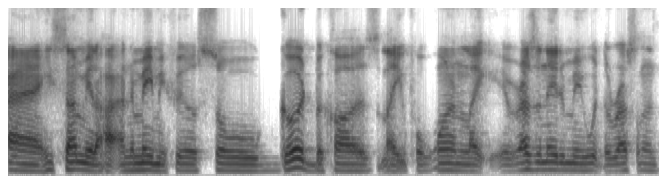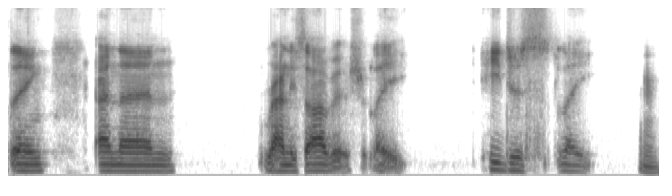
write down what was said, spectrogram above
And he sent me that, and it made me feel so good because, like, for one, like it resonated me with the wrestling thing, and then Randy Savage, like, he just like, Mm.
